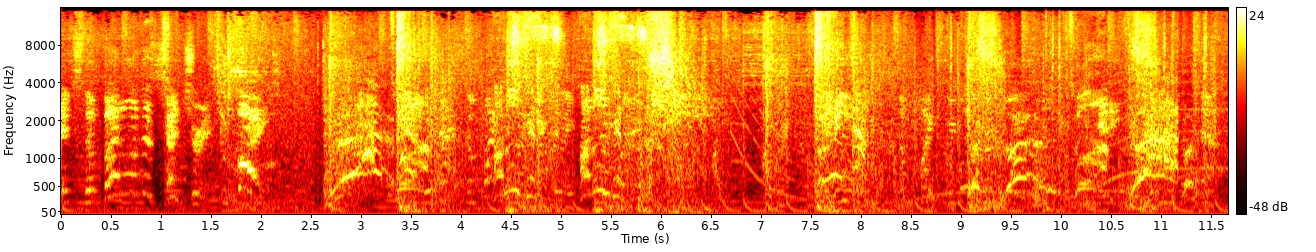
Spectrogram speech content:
It's the battle of the century! Fight! The fight the fight we will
